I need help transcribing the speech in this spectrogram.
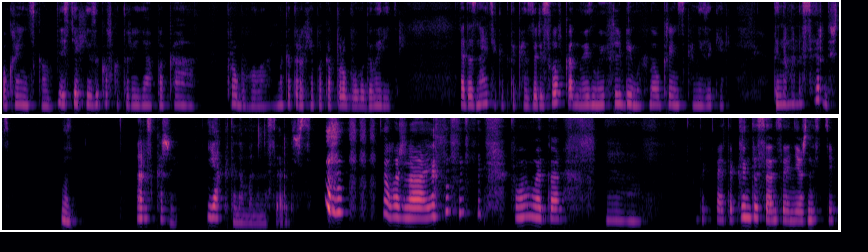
украинском. Из тех языков, которые я пока пробовала, на которых я пока пробовала говорить. Это, знаете, как такая зарисовка одной из моих любимых на украинском языке. Ти на мене сердишся? Ні. А розкажи, як ти на мене не сердишся? Обожаю. По-моему, это какая-то квинтэссенция нежности.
